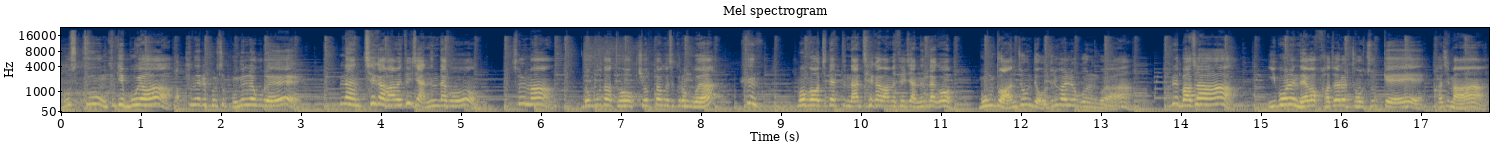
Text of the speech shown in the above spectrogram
모스쿵 그게 뭐야? 아픈 애를 벌써 보내려고 그래. 난 쟤가 마음에 들지 않는다고. 설마 너보다 더 귀엽다고 해서 그런 거야? 흥 뭐가 어찌됐든 난 쟤가 마음에 들지 않는다고 몸도 안 좋은데 어딜 가려고 하는 거야? 그래 맞아. 이번엔 내가 과자를 더 줄게. 가지마.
